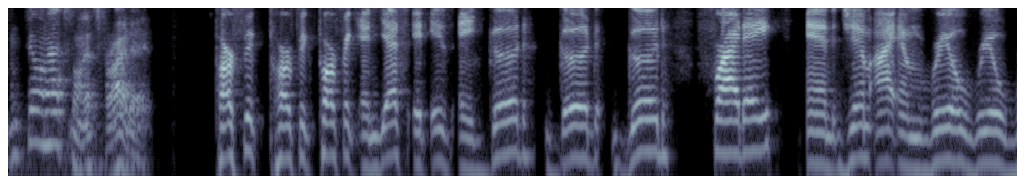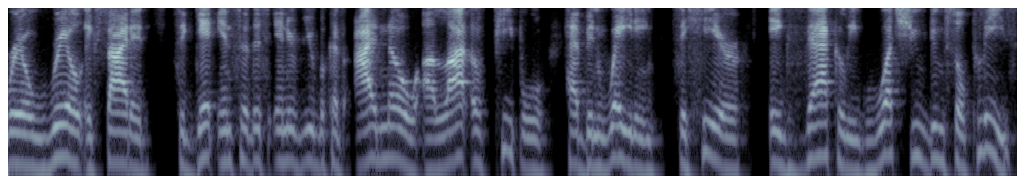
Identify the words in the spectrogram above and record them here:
I'm feeling excellent. It's Friday. Perfect, perfect, perfect. And yes, it is a good, good, good Friday. And Jim, I am real, real, real, real excited to get into this interview because I know a lot of people have been waiting to hear exactly what you do. So please,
